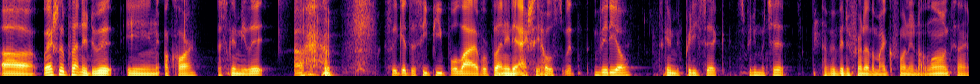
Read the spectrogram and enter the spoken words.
Uh, we actually plan to do it in a car. It's gonna be lit. Uh, so you get to see people live. We're planning to actually host with video. It's gonna be pretty sick. That's pretty much it. I haven't been in front of the microphone in a long time,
